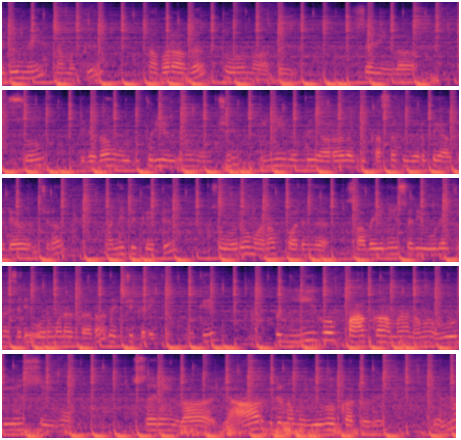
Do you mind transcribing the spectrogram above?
எதுவுமே நமக்கு தவறாக தோணாது. சரிங்களா? ஸோ இதை தான் உங்களுக்கு புரிய வைக்கணும்னு நினச்சேன். இன்னையிலேருந்து யாராவது அப்படி கசப்பு வெறுப்பு யார்கிட்டயாவது இருந்துச்சுன்னா மன்னிப்பு கேட்டு ஸோ ஒரு மனப்படுங்க. சபையிலையும் சரி ஊழியத்துலையும் சரி ஒரு மனம் இருந்தால் தான் வெற்றி கிடைக்கும். ஓகே இப்போ ஈகோ பார்க்காம நம்ம ஊழியம் செய்வோம். சரிங்களா? யார்கிட்ட நம்ம ஈகோ காட்டுறது? என்ன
